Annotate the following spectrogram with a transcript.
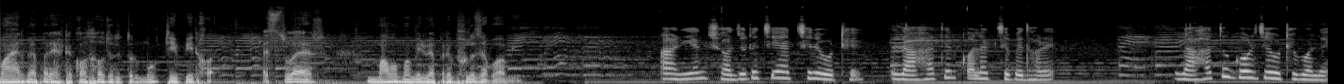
মায়ের ব্যাপারে একটা কথাও যদি তোর মুখ দিয়ে বের হয় সোয়ার মামা মামির ব্যাপারে ভুলে যাব আমি। আরিয়ান সজোরে চেয়ার ছেড়ে ওঠে। রাহাতের কলার চেপে ধরে। রাহাতও গর্জে ওঠে বলে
